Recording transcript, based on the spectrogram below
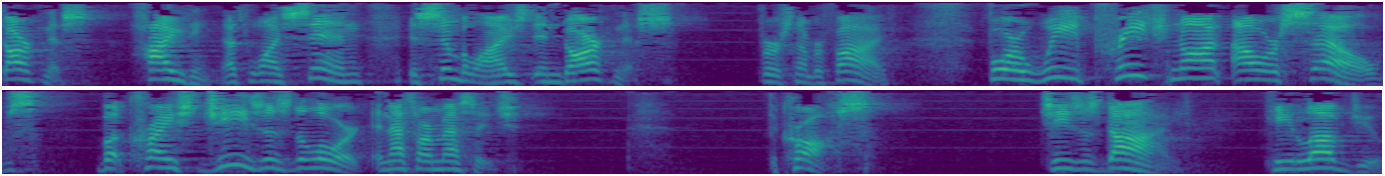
darkness, hiding. That's why sin is symbolized in darkness. Verse number five. For we preach not ourselves, but Christ Jesus the Lord. And that's our message. The cross. Jesus died. He loved you.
